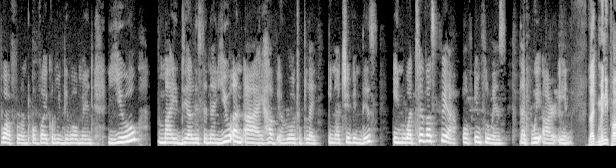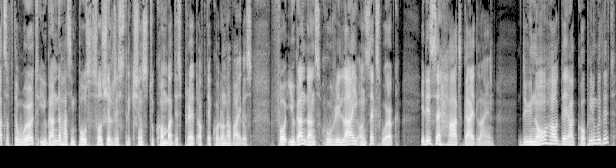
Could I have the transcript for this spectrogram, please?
forefront of our economic development. You, my dear listener, you and I have a role to play in achieving this in whatever sphere of influence that we are in. Like many parts of the world, Uganda has imposed social restrictions to combat the spread of the coronavirus. For Ugandans who rely on sex work, it is a hard guideline. Do you know how they are coping with it?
